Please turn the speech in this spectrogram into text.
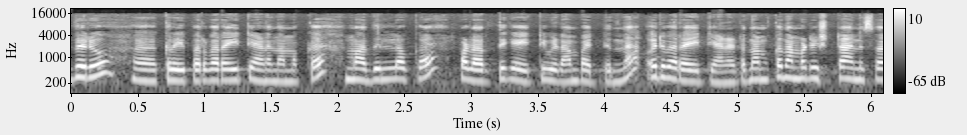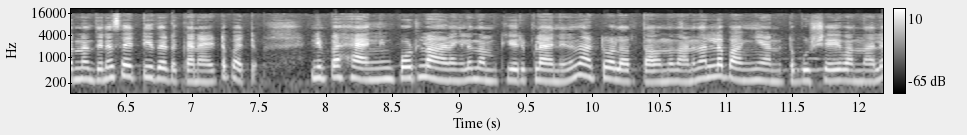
ഇതൊരു ക്രീപ്പർ വെറൈറ്റിയാണ് നമുക്ക് മതിലൊക്കെ പടർത്തി കയറ്റി വിടാൻ പറ്റുന്ന ഒരു വെറൈറ്റിയാണ് കേട്ടോ. നമുക്ക് നമ്മുടെ ഇഷ്ടാനുസരണം ഇതിനെ സെറ്റ് ചെയ്തെടുക്കാനായിട്ട് പറ്റും. ഇനിയിപ്പോൾ ഹാങ്ങിങ് പോട്ടിലാണെങ്കിലും നമുക്ക് ഈ ഒരു പ്ലാന്റിന് നട്ട് വളർത്താവുന്നതാണ്. നല്ല ഭംഗിയാണ് കേട്ടോ. ബുഷേ വന്നാൽ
